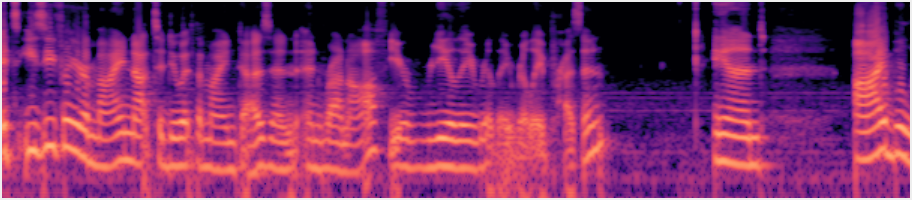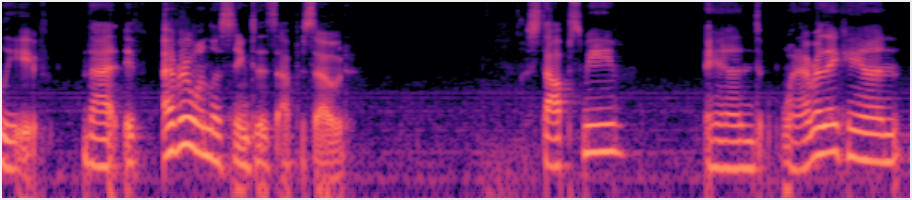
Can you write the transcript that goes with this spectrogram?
It's easy for your mind not to do what the mind does and and run off. You're really, really, really present, and I believe that if everyone listening to this episode stops me and whenever they can,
